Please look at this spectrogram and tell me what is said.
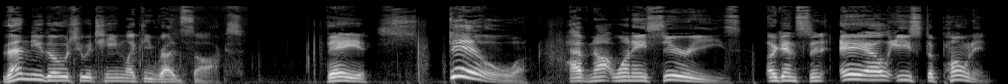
Then you go to a team like the Red Sox. They still have not won a series against an AL East opponent.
